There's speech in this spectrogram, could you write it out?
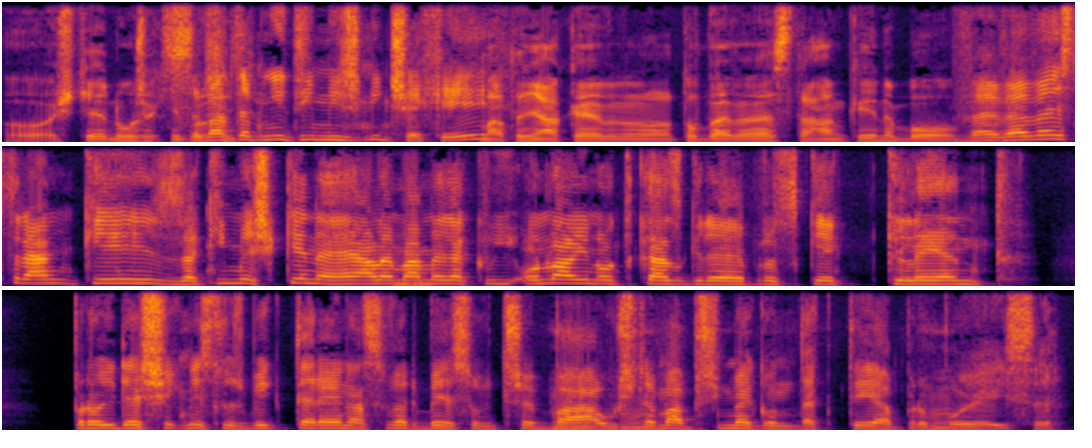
o, ještě jednou řekni, prosím, Svatební tým Jižní Čechy. máte nějaké na to www stránky, nebo... www stránky zatím ještě ne, ale máme takový online odkaz, kde prostě klient projde všechny služby, které na svatbě jsou třeba a už tam má přímé kontakty a propojí se.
